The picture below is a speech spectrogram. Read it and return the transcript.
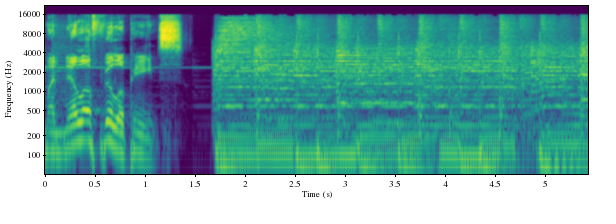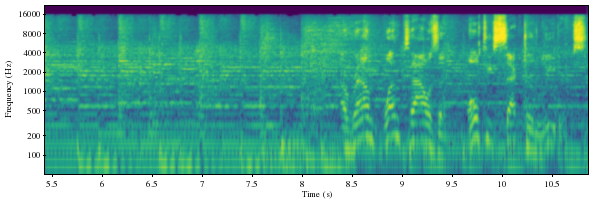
Manila, Philippines. Around 1,000 multi sector leaders,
